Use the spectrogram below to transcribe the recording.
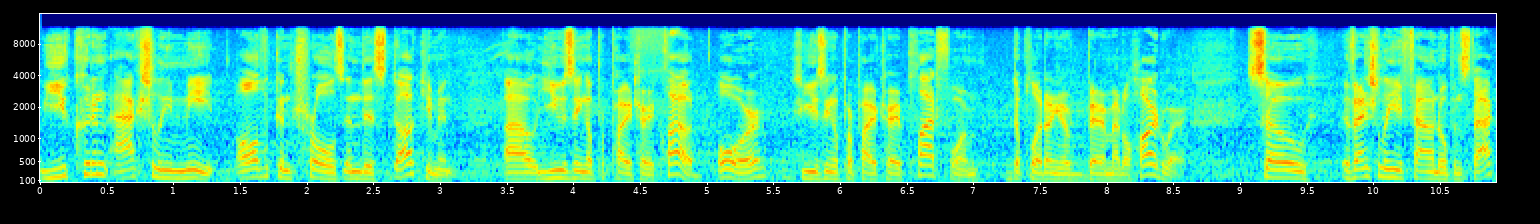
you couldn't actually meet all the controls in this document uh, using a proprietary cloud or using a proprietary platform deployed on your bare metal hardware. So eventually he found OpenStack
